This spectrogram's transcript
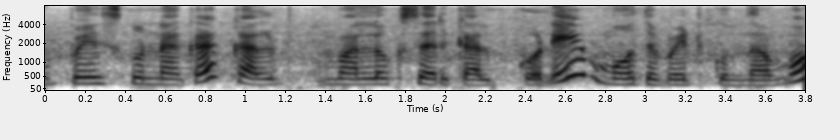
ఉప్పు వేసుకున్నాక కలుపు మళ్ళీ ఒకసారి కలుపుకొని మూత పెట్టుకుందాము.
